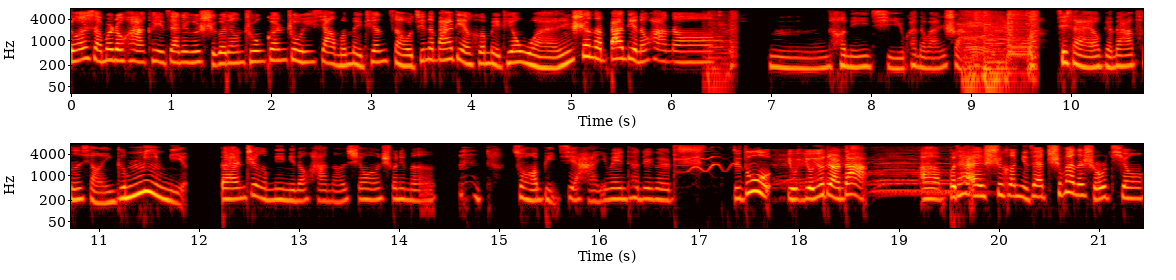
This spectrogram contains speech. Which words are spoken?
喜欢小妹的话，可以在这个时刻当中关注一下我们每天早间的八点和每天晚上的八点的话呢。嗯，和你一起愉快的玩耍。接下来要给大家分享一个秘密，当然这个秘密的话呢，希望兄弟们 做好笔记哈，因为它这个尺度有有有点大，啊，不太适合你在吃饭的时候听，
